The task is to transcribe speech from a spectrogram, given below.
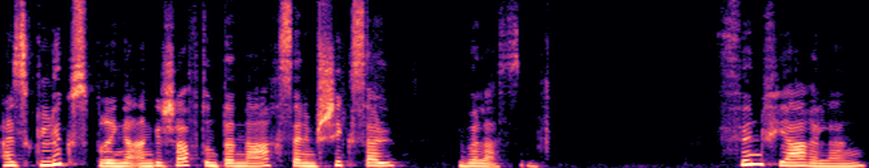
als Glücksbringer angeschafft und danach seinem Schicksal überlassen. Fünf Jahre lang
